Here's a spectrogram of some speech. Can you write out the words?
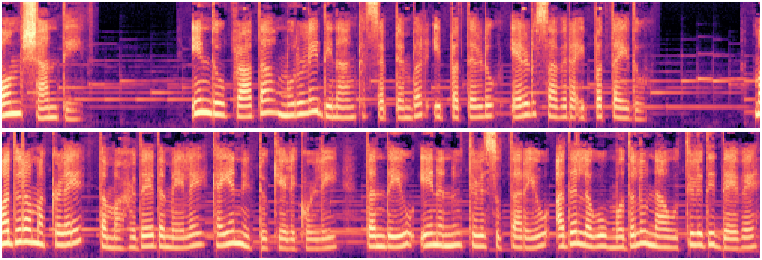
ಓಂ ಶಾಂತಿ. ಇಂದು ಪ್ರಾತಃ ಮುರುಳಿ ದಿನಾಂಕ ಸೆಪ್ಟೆಂಬರ್ ಇಪ್ಪತ್ತೆರಡು, ಎರಡು ಸಾವಿರ ಇಪ್ಪತ್ತೈದು. ಮಧುರ ಮಕ್ಕಳೇ, ತಮ್ಮ ಹೃದಯದ ಮೇಲೆ ಕೈಯನ್ನಿಟ್ಟು ಕೇಳಿಕೊಳ್ಳಿ. ತಂದೆಯು ಏನನ್ನು ತಿಳಿಸುತ್ತಾರೆಯೋ ಅದೆಲ್ಲವೂ ಮೊದಲು ನಾವು ತಿಳಿದಿದ್ದೇವೆ.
